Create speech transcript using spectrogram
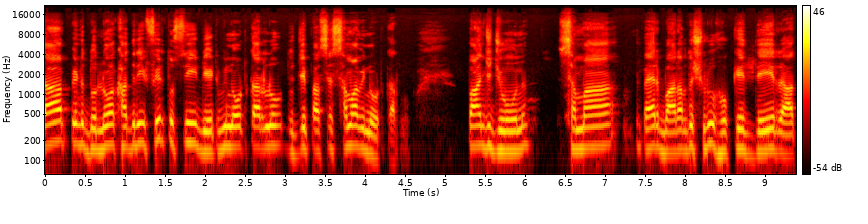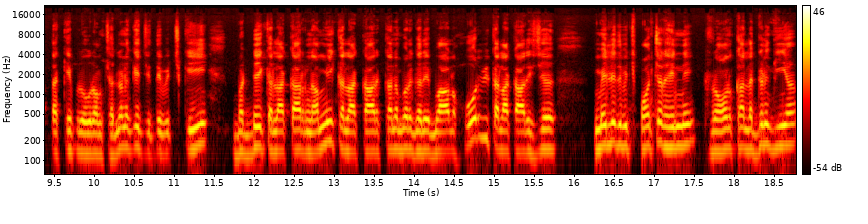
ਤਾਂ ਪਿੰਡ ਦੁੱਲੋਆਂ ਖਾਦਰੀ, ਫਿਰ ਤੁਸੀਂ ਡੇਟ ਵੀ ਨੋਟ ਕਰ ਲਓ, ਦੂਜੇ ਪਾਸੇ ਸਮਾਂ ਵੀ ਨੋਟ ਕਰ ਲਓ। 5 ਜੂਨ, ਸਮਾਂ ਦੁਪਹਿਰ 12 ਵਜੇ ਤੋਂ ਸ਼ੁਰੂ ਹੋ ਕੇ ਦੇਰ ਰਾਤ ਤੱਕ ਇਹ ਪ੍ਰੋਗਰਾਮ ਚੱਲਣਗੇ ਜਿਸ ਦੇ ਵਿੱਚ ਕੀ ਵੱਡੇ ਕਲਾਕਾਰ, ਨਾਮੀ ਕਲਾਕਾਰ, ਕਨਵਰ ਗਰੇਵਾਲ, ਹੋਰ ਵੀ ਕਲਾਕਾਰ ਇਸ ਮੇਲੇ ਦੇ ਵਿੱਚ ਪਹੁੰਚ ਰਹੇ ਨੇ। ਰੌਣਕਾਂ ਲੱਗਣਗੀਆਂ।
